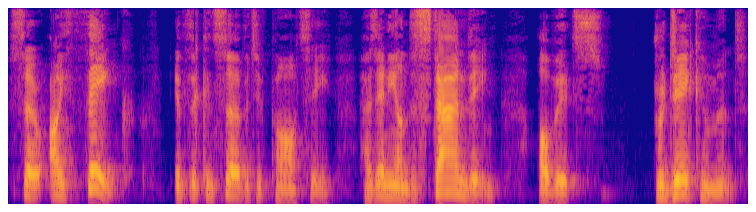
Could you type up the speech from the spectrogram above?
So I think if the Conservative Party has any understanding of its predicament,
